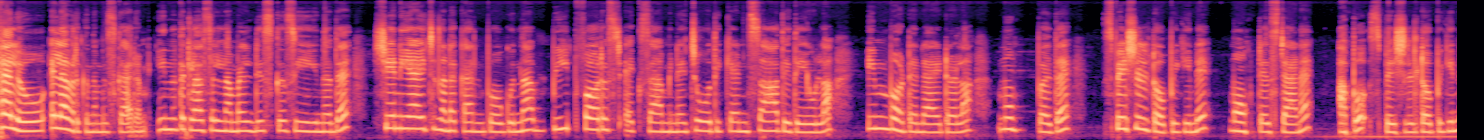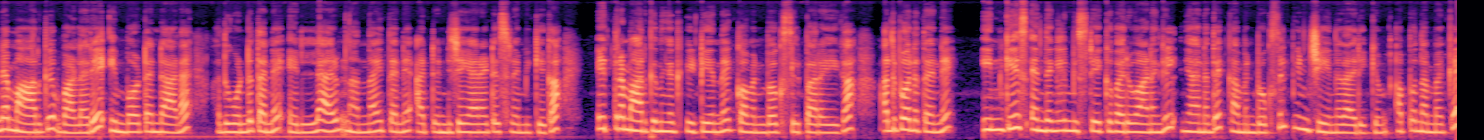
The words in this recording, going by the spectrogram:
ഹലോ എല്ലാവർക്കും നമസ്കാരം. ഇന്നത്തെ ക്ലാസ്സിൽ നമ്മൾ ഡിസ്കസ് ചെയ്യുന്നത് ശനിയാഴ്ച നടക്കാൻ പോകുന്ന ബീറ്റ് ഫോറസ്റ്റ് എക്സാമിനെ ചോദിക്കാൻ സാധ്യതയുള്ള ഇമ്പോർട്ടന്റ് ആയിട്ടുള്ള മുപ്പത് സ്പെഷ്യൽ ടോപ്പിക്കിന്റെ മോക്ക് ടെസ്റ്റ് ആണ്. അപ്പോൾ സ്പെഷ്യൽ ടോപ്പിക്കിന്റെ മാർക്ക് വളരെ ഇമ്പോർട്ടന്റ് ആണ്. അതുകൊണ്ട് തന്നെ എല്ലാവരും നന്നായി തന്നെ അറ്റൻഡ് ചെയ്യാനായിട്ട് ശ്രമിക്കുക. എത്ര മാർക്ക് നിങ്ങൾക്ക് കിട്ടിയെന്ന് കമന്റ് ബോക്സിൽ പറയുക. അതുപോലെ തന്നെ ഇൻ കേസ് എന്തെങ്കിലും മിസ്റ്റേക്ക് വരുവാണെങ്കിൽ ഞാനത് കമന്റ് ബോക്സിൽ പിൻ ചെയ്യുന്നതായിരിക്കും. അപ്പോൾ നമുക്ക്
